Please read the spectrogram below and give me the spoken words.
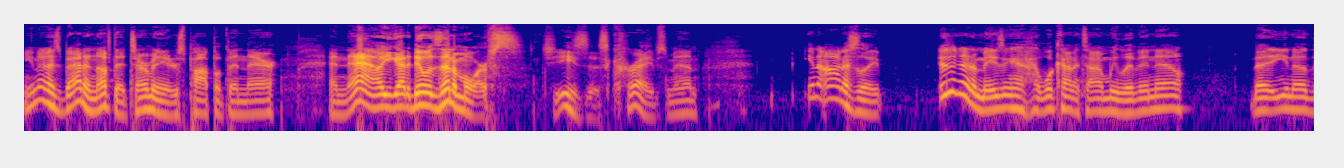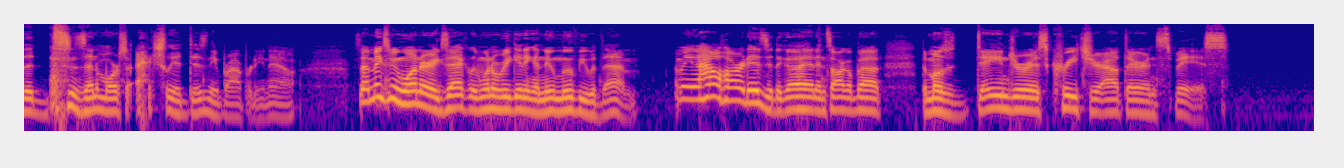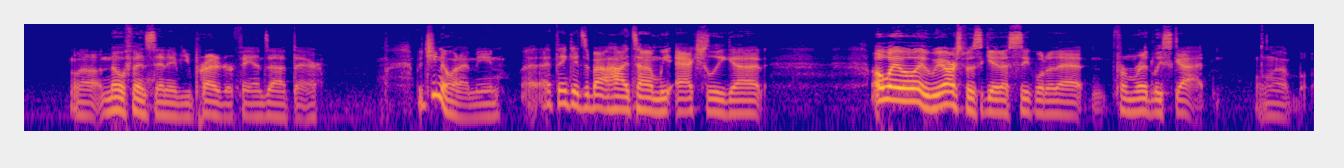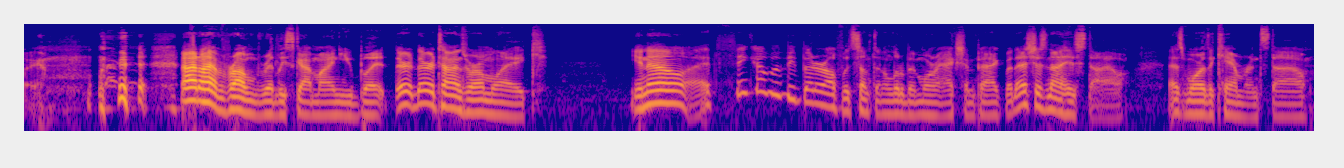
You know, it's bad enough that Terminators pop up in there, and now you got to deal with Xenomorphs. Jesus Christ, man. You know, honestly, isn't it amazing what kind of time we live in now? That, you know, the Xenomorphs are actually a Disney property now. So that makes me wonder exactly when are we getting a new movie with them? I mean, how hard is it to go ahead and talk about the most dangerous creature out there in space? Well, no offense to any of you Predator fans out there. But you know what I mean. I think it's about high time we actually got. Oh wait, wait, wait! We are supposed to get a sequel to that from Ridley Scott. Oh boy, I don't have a problem with Ridley Scott, mind you, but there there are times where I'm like, you know, I think I would be better off with something a little bit more action packed. But that's just not his style. That's more of the Cameron style.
